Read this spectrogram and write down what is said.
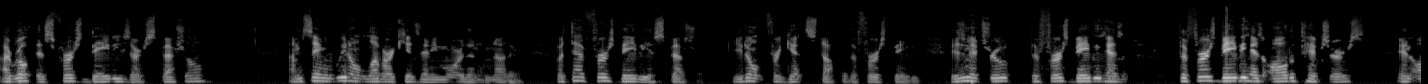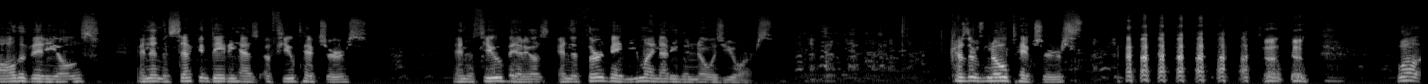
I wrote this first babies are special. I'm saying we don't love our kids any more than another, but that first baby is special. You don't forget stuff with the first baby. Isn't it true? The first baby has the first baby has all the pictures and all the videos, and then the second baby has a few pictures and a few videos, and the third baby you might not even know is yours because there's no pictures. well,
